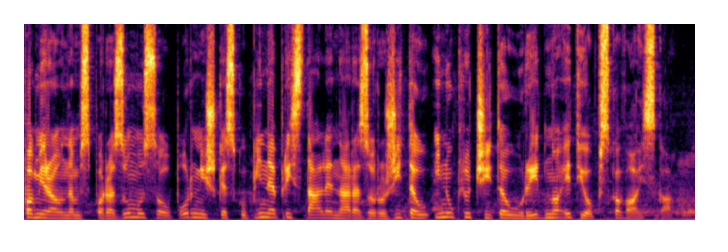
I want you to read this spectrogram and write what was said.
Po mirovnem sporazumu so uporniške skupine pristale na razorožitev in vključitev v redno etiopsko vojsko.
